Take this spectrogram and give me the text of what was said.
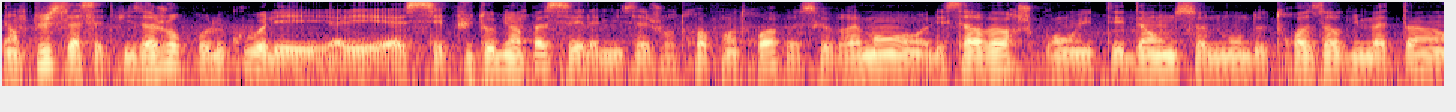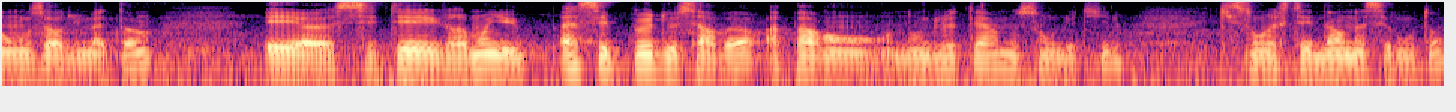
Et en plus là cette mise à jour pour le coup elle est elle plutôt bien passée la mise à jour 3.3 parce que vraiment les serveurs je crois ont été down seulement de 3h du matin à 11h du matin. Et euh, c'était vraiment il y a eu assez peu de serveurs à part en, en Angleterre me semble-t-il qui sont restés down assez longtemps.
